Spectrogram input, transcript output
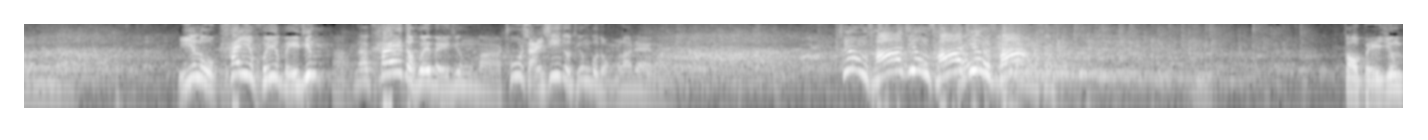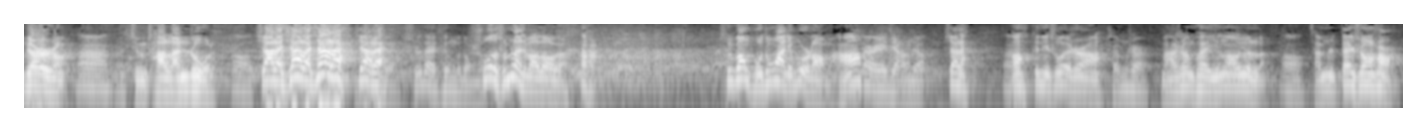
了，您这一路开回北京。啊，那开得回北京吗？出陕西就听不懂了，这个。警察，警察，警察到北京边上，啊，警察拦住了，哦下来，下来，下来，下来，实在听不懂了。说的什么乱七八糟的？哈，推广普通话你不知道吗？啊那，儿也讲究下来啊，跟你说一声啊，什么事儿？马上快迎奥运了，哦，咱们这单双号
